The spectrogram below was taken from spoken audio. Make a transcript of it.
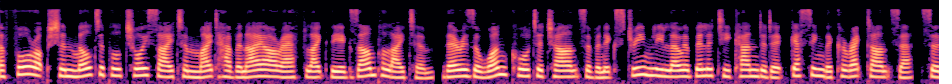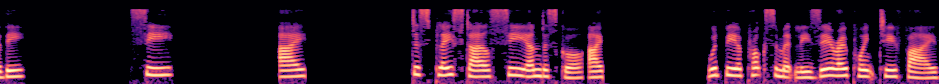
A four-option multiple-choice item might have an IRF like the example item. There is a one-quarter chance of an extremely low ability candidate guessing the correct answer, so the C I display style C underscore I would be approximately 0.25.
